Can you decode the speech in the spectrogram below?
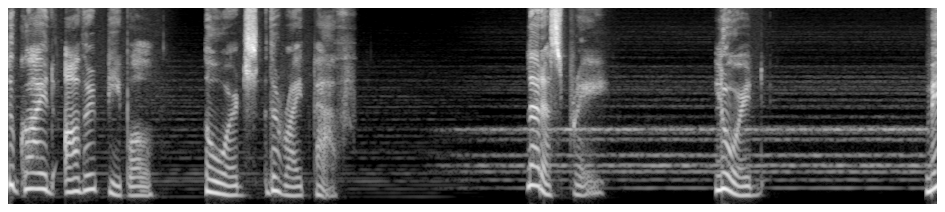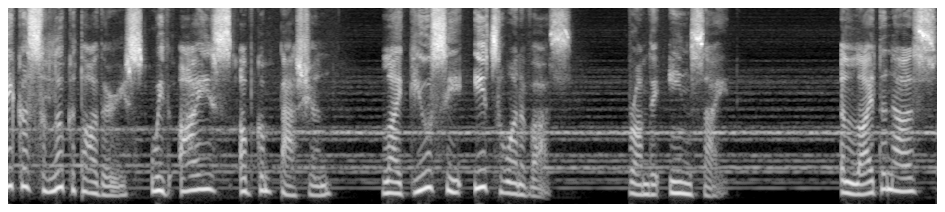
to guide other people towards the right path. Let us pray. Lord, make us look at others with eyes of compassion like you see each one of us from the inside. Enlighten us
